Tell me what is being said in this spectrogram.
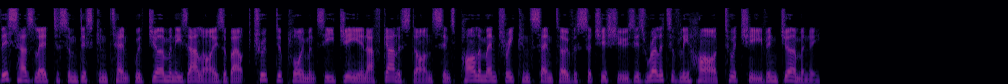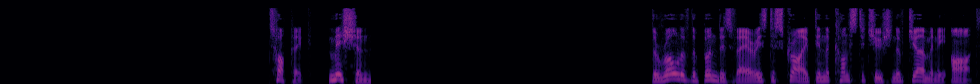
This has led to some discontent with Germany's allies about troop deployments e.g. in Afghanistan since parliamentary consent over such issues is relatively hard to achieve in Germany. Topic: Mission The role of the Bundeswehr is described in the Constitution of Germany Art.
